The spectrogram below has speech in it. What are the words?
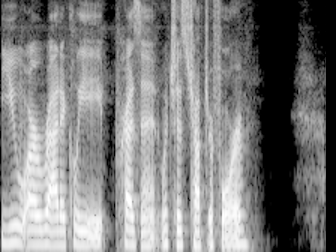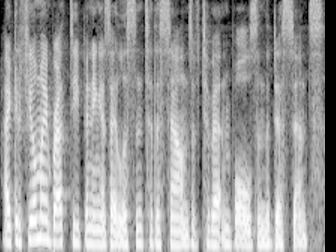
"You Are Radically Present," which is chapter four. I could feel my breath deepening as I listened to the sounds of Tibetan bowls in the distance.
